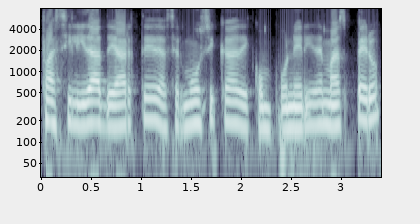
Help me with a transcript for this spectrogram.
facilidad de arte, de hacer música, de componer y demás, pero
